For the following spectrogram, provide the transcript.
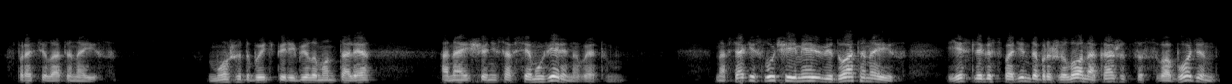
— спросила Атанаис. «Может быть, — перебила Монтале, — она еще не совсем уверена в этом. На всякий случай имею в виду, Атанаис, если господин Доброжелон окажется свободен,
